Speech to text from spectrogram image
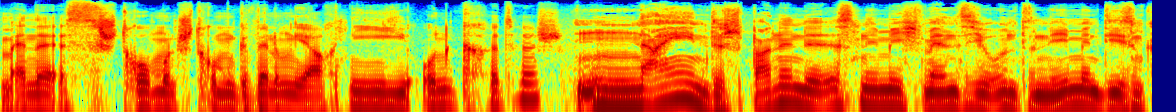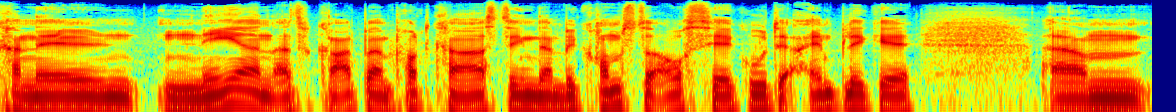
am Ende ist Strom und Stromgewinnung ja auch nie unkritisch. Nein, das Spannende ist nämlich, wenn sich Unternehmen diesen Kanälen nähern, also gerade beim Podcasting, dann bekommst du auch sehr gute Einblicke. Ähm,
